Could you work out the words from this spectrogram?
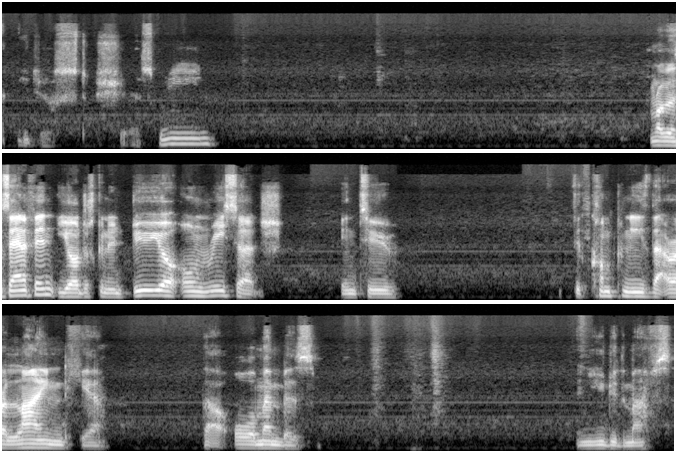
let me just share screen. I'm not going to say anything. You're just going to do your own research into the companies that are aligned here that are all members. And you do the maths.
